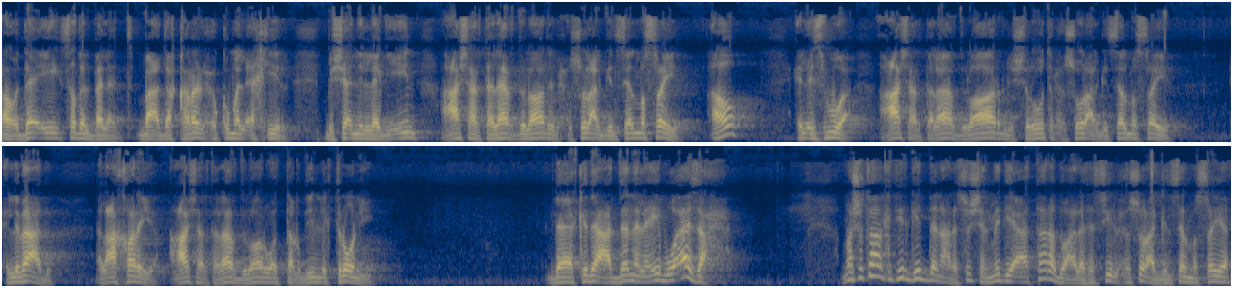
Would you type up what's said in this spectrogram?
اهو ده إيه صدى البلد بعد قرار الحكومة الأخير بشأن اللاجئين 10000 دولار للحصول على الجنسية المصرية. اهو الأسبوع 10000 دولار لشروط الحصول على الجنسية المصرية. اللي بعده العقارية 10000 دولار والتقديم الإلكتروني. ده كده عدانا العيب وقزح. نشطاء كتير جدا على ال social media اعترضوا على تسهيل الحصول على الجنسية المصرية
